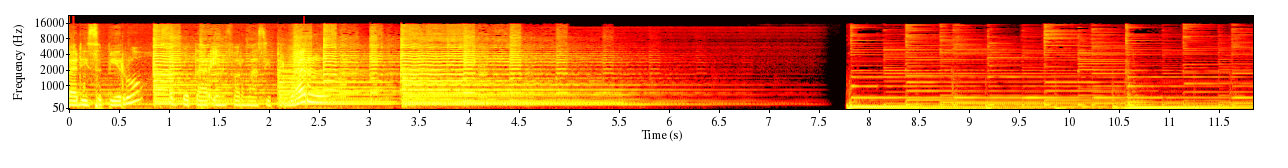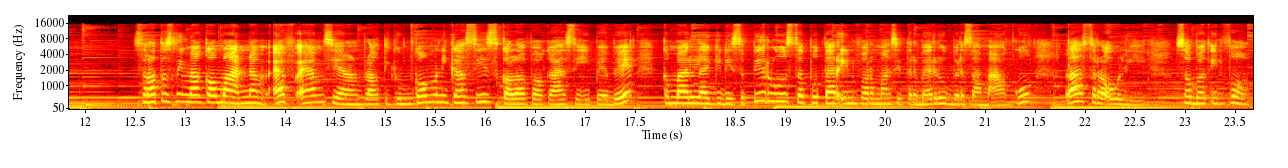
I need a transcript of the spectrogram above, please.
Tiba di Sepiru, seputar informasi terbaru. enam FM siaran praktikum komunikasi Sekolah Vokasi IPB kembali lagi di Sepiru seputar informasi terbaru bersama aku Lasra Uli. Sobat info,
